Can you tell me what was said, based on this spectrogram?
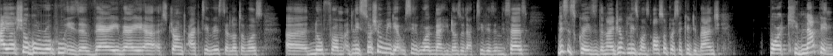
Ayoshogun who is a very, very uh, strong activist, a lot of us uh, know from at least social media, we see the work that he does with activism. He says, this is crazy. The Nigerian police must also prosecute D'banj for kidnapping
